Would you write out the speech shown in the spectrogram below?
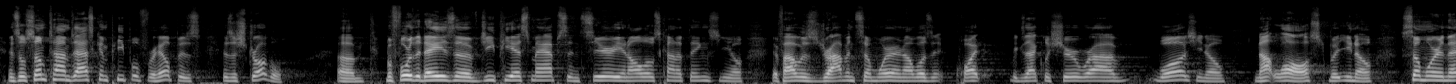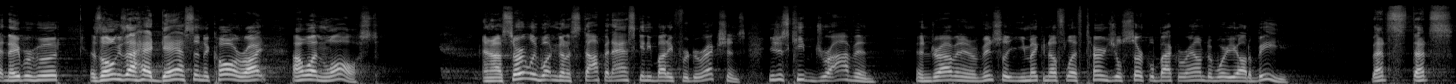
And so sometimes asking people for help is, is a struggle. Um, before the days of GPS maps and Siri and all those kind of things, you know, if I was driving somewhere and I wasn't quite exactly sure where I was, you know, not lost, but, you know, somewhere in that neighborhood, as long as I had gas in the car, right, I wasn't lost. And I certainly wasn't going to stop and ask anybody for directions. You just keep driving and driving, and eventually you make enough left turns, you'll circle back around to where you ought to be. That's, that's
